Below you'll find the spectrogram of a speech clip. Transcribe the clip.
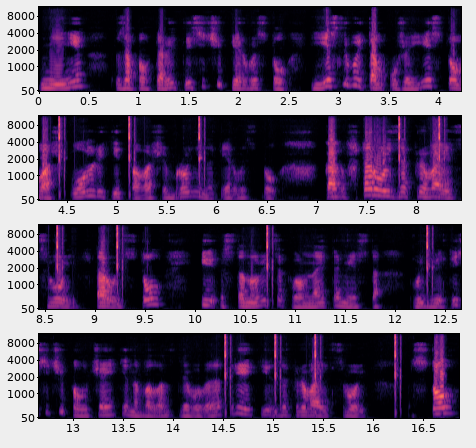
мини за полторы тысячи первый стол. Если вы там уже есть, то ваш клон летит по вашей броне на первый стол. Как второй закрывает свой второй стол и становится к вам на это место. Вы 2000 получаете на баланс для вывода. Третий закрывает свой стол,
